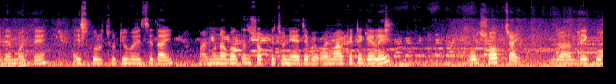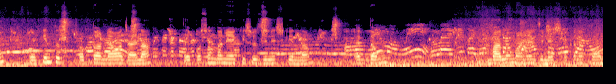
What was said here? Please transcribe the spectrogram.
ঈদের মধ্যে স্কুল ছুটি হয়েছে, তাই মাইমুনা বলতেছে সব কিছু নিয়ে যাবে। ও মার্কেটে গেলেই ওর সব চাই। যা দেখব। কিন্তু সব তো আর নেওয়া যায় না। তাই পছন্দ নিয়ে কিছু জিনিস কিনলাম। একদম ভালো মানের জিনিস। এখানে কম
